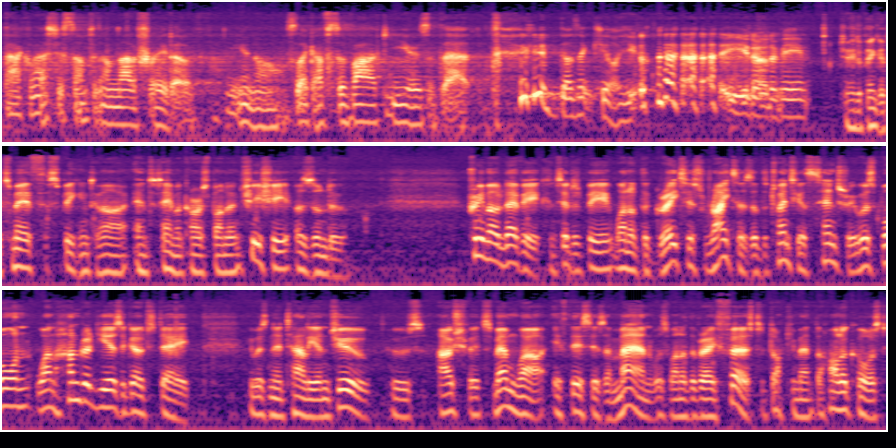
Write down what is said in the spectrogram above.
Backlash is something I'm not afraid of. You know, it's like I've survived years of that. it doesn't kill you. you know what I mean? Jada Pinkett Smith speaking to our entertainment correspondent Chichi Izundu. Primo Levi, considered to be one of the greatest writers of the 20th century, was born 100 years ago today. He was an Italian Jew whose Auschwitz memoir, If This Is a Man, was one of the very first to document the Holocaust.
